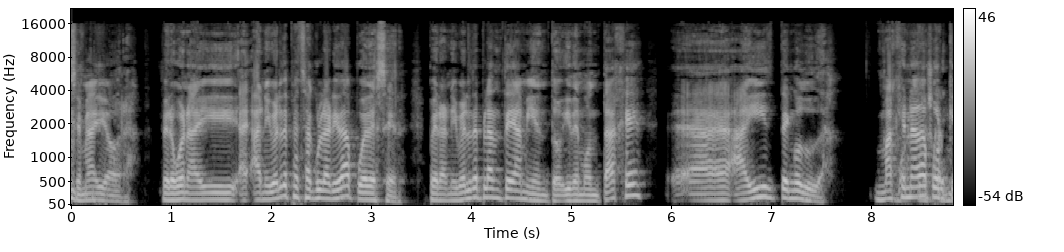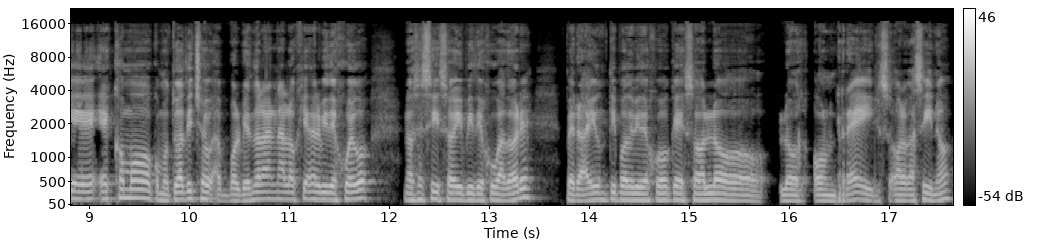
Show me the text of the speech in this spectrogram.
se me ha ido ahora. Pero bueno, ahí, a nivel de espectacularidad puede ser, pero a nivel de planteamiento y de montaje, eh, ahí tengo dudas. Más bueno, que nada porque es como, como tú has dicho, volviendo a la analogía del videojuego, no sé si sois videojugadores, pero hay un tipo de videojuego que son los, los on-rails o algo así, ¿no?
